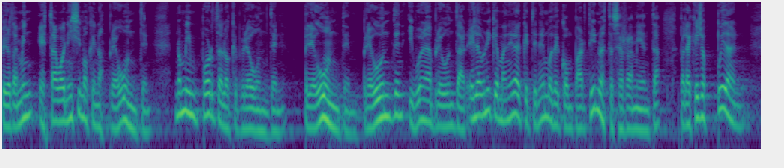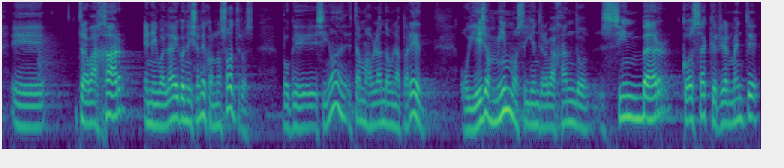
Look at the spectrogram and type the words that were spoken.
pero también está buenísimo que nos pregunten. No me importa lo que pregunten, pregunten, pregunten y vuelvan a preguntar. Es la única manera que tenemos de compartir nuestras herramientas para que ellos puedan eh, trabajar en igualdad de condiciones con nosotros, porque si no estamos hablando a una pared. O ellos mismos siguen trabajando sin ver cosas que realmente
